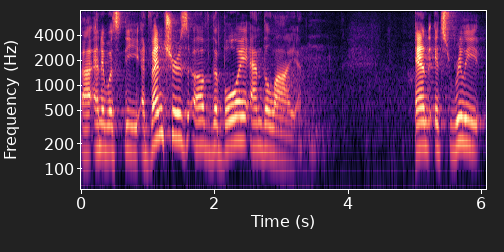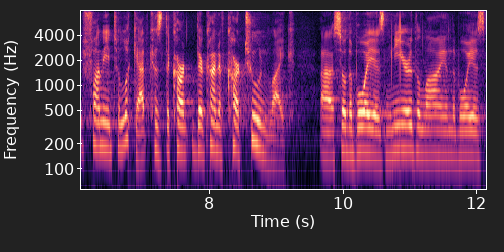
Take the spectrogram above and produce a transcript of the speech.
Uh, and it was the adventures of the boy and the lion. And it's really funny to look at because the car- they're kind of cartoon like. Uh, so the boy is near the lion, the boy is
